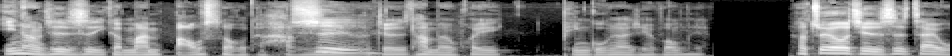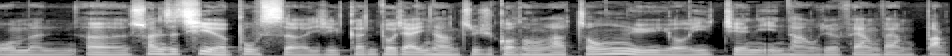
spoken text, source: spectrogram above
银行其实是一个蛮保守的行业、啊，是就是他们会评估那些风险。那最后其实是在我们呃算是锲而不舍，以及跟多家银行继续沟通的话，终于有一间银行，我觉得非常非常棒，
